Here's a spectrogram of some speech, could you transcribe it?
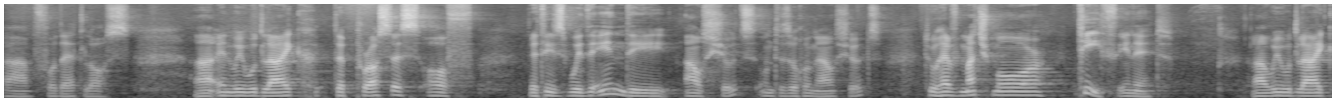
uh, for that loss. Uh, and we would like the process of that is within the Ausschuss, Untersuchung Ausschuss, to have much more teeth in it. Uh, we would like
